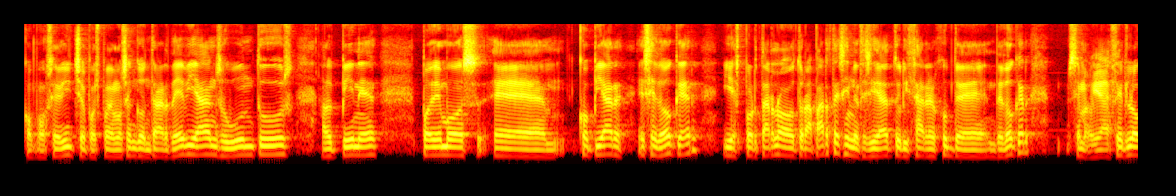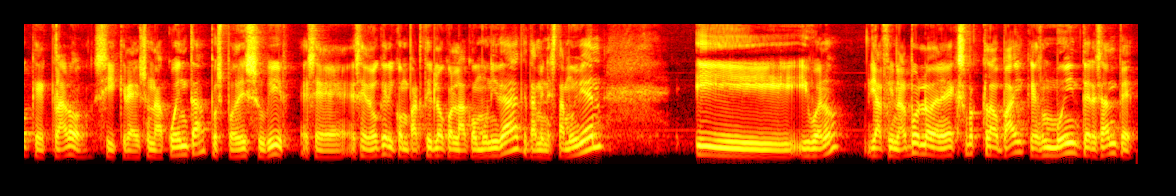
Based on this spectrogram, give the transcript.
Como os he dicho, pues podemos encontrar Debian, Ubuntu, Alpine podemos eh, copiar ese Docker y exportarlo a otra parte sin necesidad de utilizar el hub de, Docker. Se me olvidó decirlo que, claro, si creáis una cuenta, pues podéis subir ese, Docker y compartirlo con la comunidad, que también está muy bien. Y, bueno, y al final, pues lo de Nextcloud que es muy interesante.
